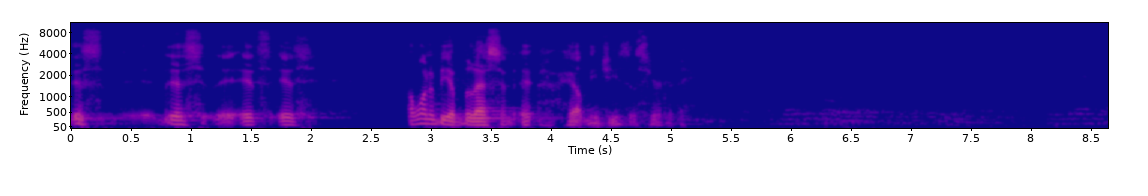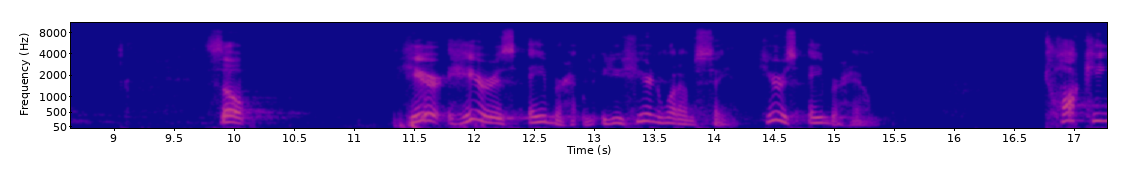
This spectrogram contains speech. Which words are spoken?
this, this, it's, it's, I want to be a blessing. Uh, help me, Jesus, here today. So, here, here is Abraham. You hearing what I'm saying? Here's Abraham talking,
